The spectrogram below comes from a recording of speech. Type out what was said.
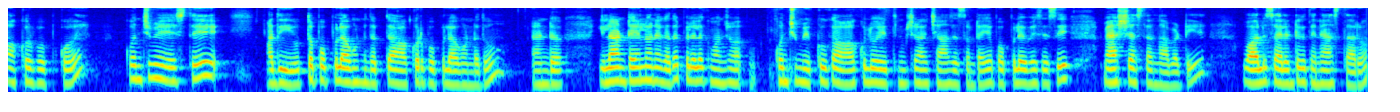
ఆకుకూర పప్పుకో కొంచెమే వేస్తే అది ఉత్త పప్పులాగా ఉంటుంది తప్పితే ఆకుకూర పప్పులాగా ఉండదు. అండ్ ఇలాంటి టైంలోనే కదా పిల్లలకి కొంచెం కొంచెం ఎక్కువగా ఆకులు తినిపించడానికి ఛాన్సెస్ ఉంటాయి. పప్పులో వేసేసి మ్యాష్ చేస్తాం కాబట్టి వాళ్ళు సైలెంట్గా తినేస్తారు.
